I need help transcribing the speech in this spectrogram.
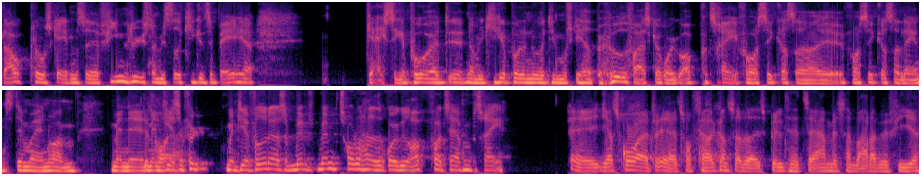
bagklogskabens uh, fine lys, når vi sidder og kigger tilbage her jeg er ikke sikker på, at øh, når vi kigger på det nu, at de måske havde behøvet faktisk at rykke op på tre for at sikre sig, øh, for at sikre sig Lance. Det må jeg indrømme. Men, øh, men, de har selvfølgelig, men de har fået det. Altså, hvem, hvem tror du havde rykket op for at tage dem på tre? Jeg tror, at jeg tror Falcons har været i spil til at tage ham, hvis han var der ved fire.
